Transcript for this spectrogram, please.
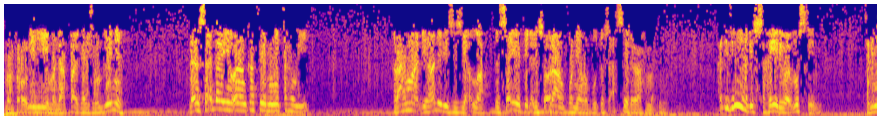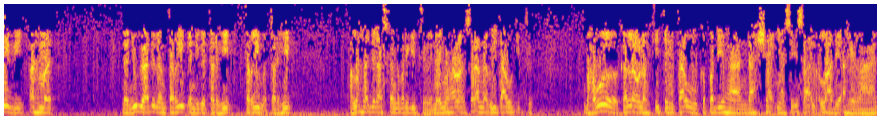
memperolehi, mendapatkan syurganya. Dan seandainya orang kafir mengetahui rahmat yang ada di sisi Allah, nescaya tidak ada seorang pun yang berputus dari rahmatnya. Hadis ini hadis sahih riwayat Muslim, Tirmizi, Ahmad dan juga ada dalam tarhib dan juga tarhib tarhib atau tarhib. Allah nak jelaskan kepada kita Nabi Muhammad SAW nak beritahu kita Bahawa kalaulah kita tahu kepedihan Dahsyatnya siksaan Allah di akhirat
